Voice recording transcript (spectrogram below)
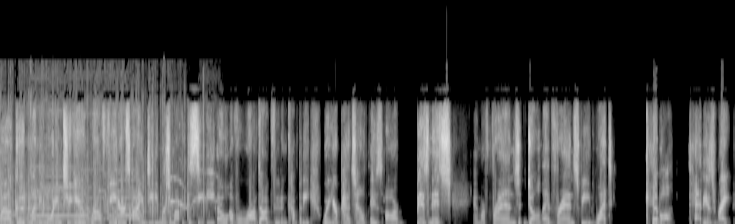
Well, good Monday morning to you, raw feeders. I am Dee Dee Mercer Moffat, the CEO of Raw Dog Food and Company, where your pet's health is our business and we're friends. Don't let friends feed what? Kibble. That is right.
